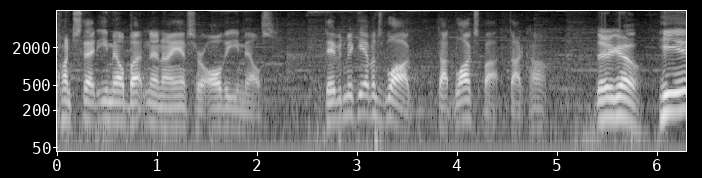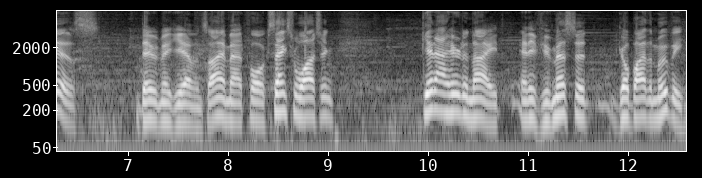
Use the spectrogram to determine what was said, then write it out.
punch that email button and I answer all the emails. David Mickey Evans blog.blogspot.com. There you go. He is David Mickey Evans. I am Matt Fulks. Thanks for watching. Get out here tonight, and if you've missed it, go buy the movie.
